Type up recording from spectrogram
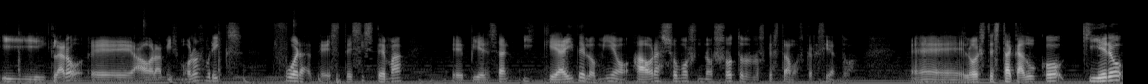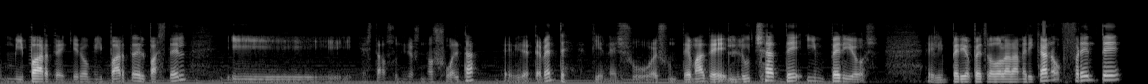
Y claro, eh, ahora mismo los BRICS, fuera de este sistema, eh, piensan, ¿y qué hay de lo mío? Ahora somos nosotros los que estamos creciendo. el oeste está caduco, quiero mi parte, quiero mi parte del pastel y Estados Unidos no suelta, evidentemente. Tiene su, es un tema de lucha de imperios. El imperio petrodólar americano frente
